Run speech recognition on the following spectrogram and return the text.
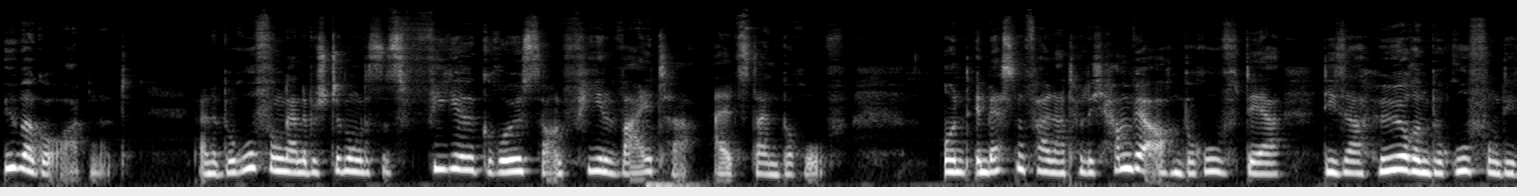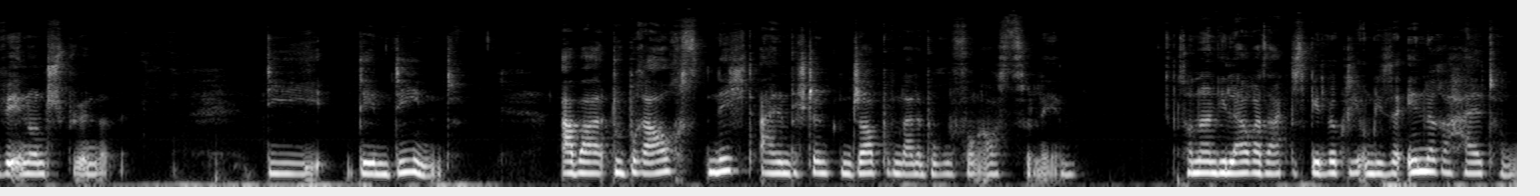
übergeordnet. Deine Berufung, deine Bestimmung, das ist viel größer und viel weiter als dein Beruf. Und im besten Fall natürlich haben wir auch einen Beruf, der dieser höheren Berufung, die wir in uns spüren, die dem dient. Aber du brauchst nicht einen bestimmten Job, um deine Berufung auszuleben. Sondern wie Laura sagt, es geht wirklich um diese innere Haltung.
